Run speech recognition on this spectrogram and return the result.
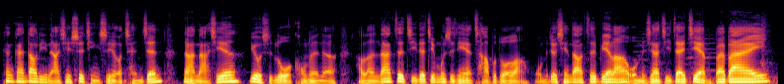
看看到底哪些事情是有成真，那哪些又是落空的呢？好了，那这集的节目时间也差不多了，我们就先到这边啦，我们下期再见，拜拜。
